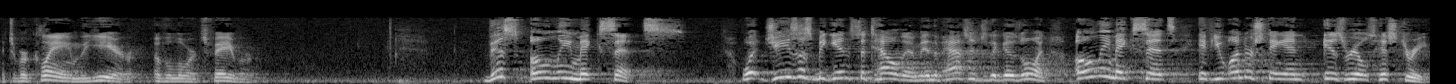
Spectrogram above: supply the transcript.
and to proclaim the year of the Lord's favor. This only makes sense. What Jesus begins to tell them in the passage that goes on only makes sense if you understand Israel's history.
